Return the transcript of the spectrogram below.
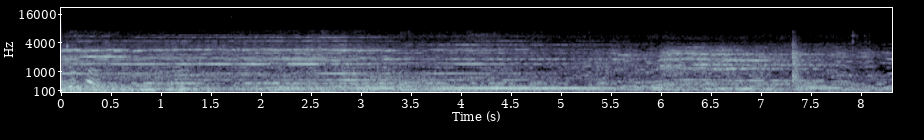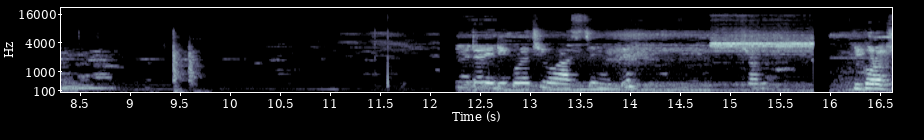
দুটো এটা রেডি করেছি ও আসছে নিতে। চলো। কি করেছ?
